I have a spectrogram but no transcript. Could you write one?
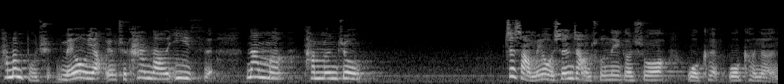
他们不去，没有要要去看到的意思，那么他们就。至少没有生长出那个说，我可我可能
